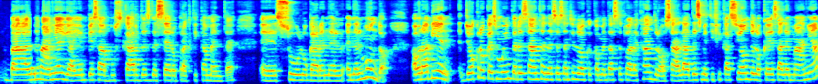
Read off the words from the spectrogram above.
va a Alemania y ahí empieza a buscar desde cero prácticamente eh, su lugar en el, en el mundo. Ahora bien, yo creo que es muy interesante en ese sentido lo que comentaste tú, Alejandro, o sea, la desmitificación de lo que es Alemania,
